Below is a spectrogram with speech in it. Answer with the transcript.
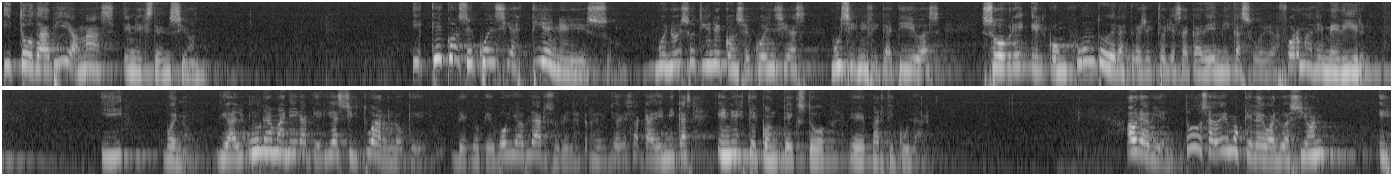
y todavía más en extensión. ¿Y qué consecuencias tiene eso? Bueno, eso tiene consecuencias muy significativas sobre el conjunto de las trayectorias académicas, sobre las formas de medir y, bueno, de alguna manera quería situar lo que, de lo que voy a hablar sobre las trayectorias académicas en este contexto eh, particular. Ahora bien, todos sabemos que la evaluación es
